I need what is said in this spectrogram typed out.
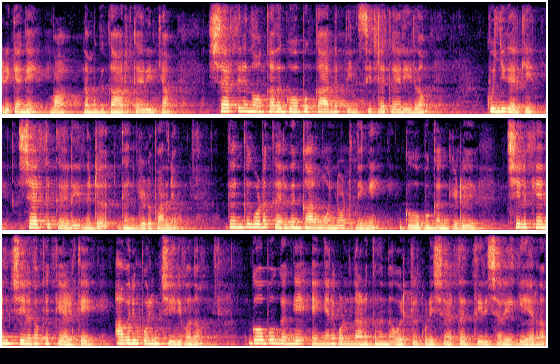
ഇടിക്കങ്കെ വാ നമുക്ക് കാറിൽ കയറിയിരിക്കാം. ശരത്തിനെ നോക്കാതെ ഗോപു കാറിന്റെ പിൻസീറ്റിൽ കയറിയിരുന്നു. കുഞ്ഞു കയറിക്ക്. ശരത്ത് കയറിയിരുന്നിട്ട് ഗംഗയോട് പറഞ്ഞു ഗംഗ കൂടെ കരുതൻ കാർ മുന്നോട്ട് നീങ്ങി. ഗോപു ഗംഗയോട് ചിലക്കാനും ചിലതൊക്കെ കേൾക്കെ അവന് പോലും ചിരി വന്നു. ഗോപു ഗംഗെ എങ്ങനെ കൊണ്ട് നടക്കുമെന്ന് ഒരിക്കൽ കൂടി ചേർത്ത് തിരിച്ചറിയുകയായിരുന്നു.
